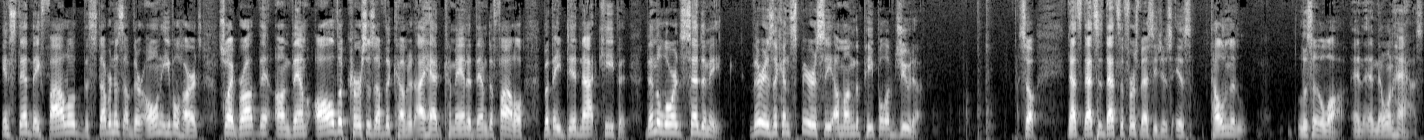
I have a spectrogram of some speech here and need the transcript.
Instead, they followed the stubbornness of their own evil hearts. So I brought on them all the curses of the covenant I had commanded them to follow, but they did not keep it. Then the Lord said to me, there is a conspiracy among the people of Judah. So that's, that's, that's the first message is, is tell them to listen to the law, and, and no one has.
